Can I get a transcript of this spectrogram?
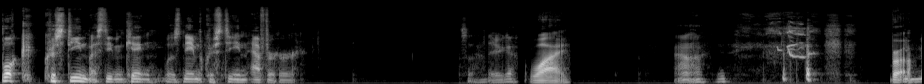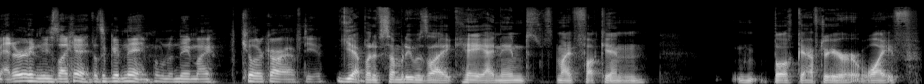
book Christine by Stephen King was named Christine after her. So there you go. why, I don't know. bro. He met her and he's like, Hey, that's a good name. I'm gonna name my killer car after you. Yeah, but if somebody was like, "Hey, I named my fucking book after your wife,"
